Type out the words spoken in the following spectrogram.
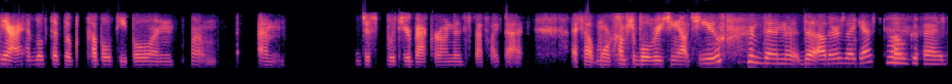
yeah, I had looked up a couple of people and um, um, just with your background and stuff like that, I felt more comfortable reaching out to you than the others, I guess. Oh, good.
